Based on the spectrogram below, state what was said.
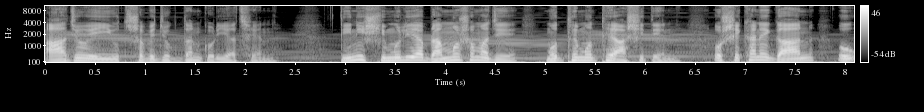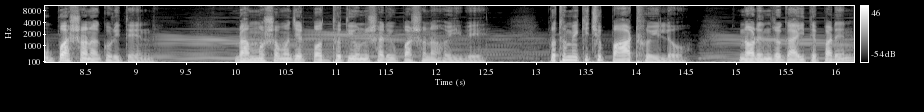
আজও এই উৎসবে যোগদান করিয়াছেন। তিনি শিমুলিয়া ব্রাহ্ম সমাজে মধ্যে মধ্যে আসিতেন ও সেখানে গান ও উপাসনা করিতেন। ব্রাহ্ম সমাজের পদ্ধতি অনুসারে উপাসনা হইবে। প্রথমে কিছু পাঠ হইল। নরেন্দ্র গাইতে পারেন,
